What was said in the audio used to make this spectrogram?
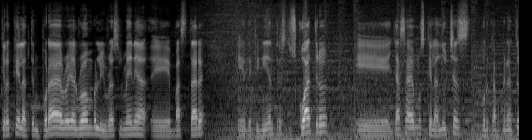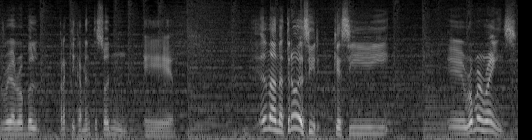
Creo que la temporada de Royal Rumble y WrestleMania eh, va a estar eh, definida entre estos cuatro. ya sabemos que las luchas por campeonato de Royal Rumble prácticamente son... más, me atrevo a decir que si Roman Reigns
